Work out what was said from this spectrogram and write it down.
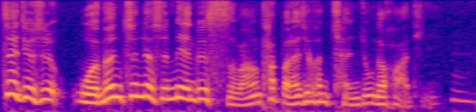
这就是我们真的是面对死亡，它本来是个很沉重的话题。嗯，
